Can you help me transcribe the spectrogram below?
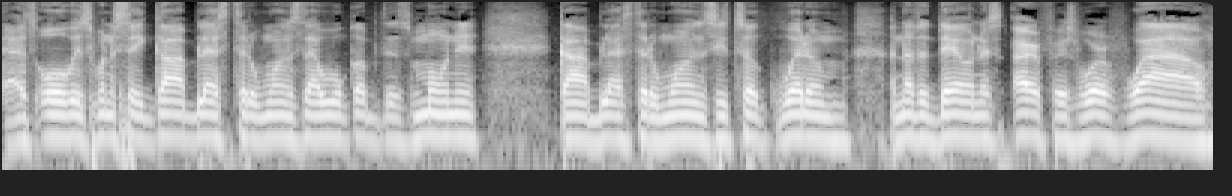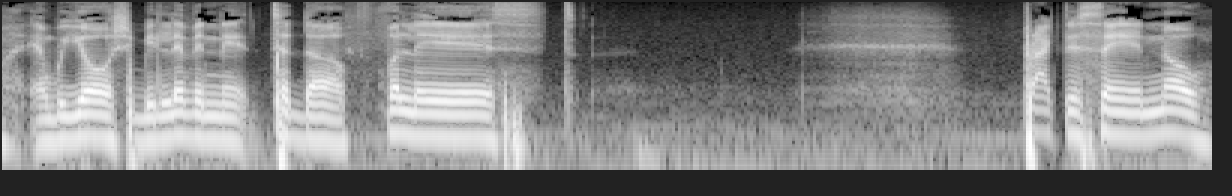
As always, want to say God bless to the ones that woke up this morning. God bless to the ones He took with Him. Another day on this earth is worthwhile, and we all should be living it to the fullest. Practice saying no.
